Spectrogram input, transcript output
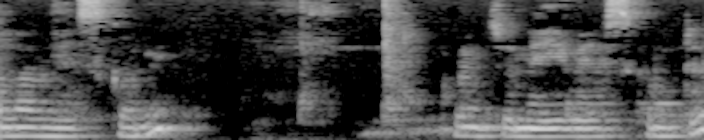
అలా వేసుకొని కొంచెం నెయ్యి వేసుకుంటే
